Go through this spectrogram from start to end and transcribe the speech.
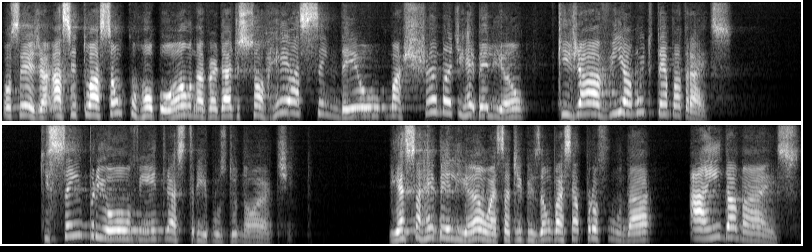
Ou seja, a situação com Roboão, na verdade, só reacendeu uma chama de rebelião que já havia há muito tempo atrás, que sempre houve entre as tribos do norte. E essa rebelião, essa divisão vai se aprofundar ainda mais,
